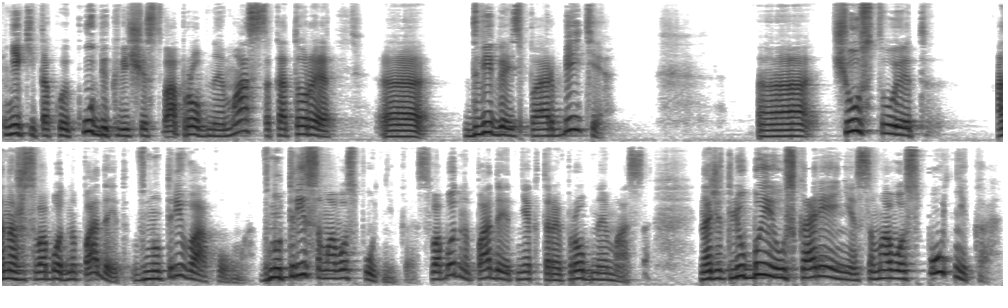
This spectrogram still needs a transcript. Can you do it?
некий такой кубик вещества, пробная масса, которая, э, двигаясь по орбите, э, чувствует, она же свободно падает внутри вакуума, внутри самого спутника. Свободно падает некоторая пробная масса. Значит, любые ускорения самого спутника –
